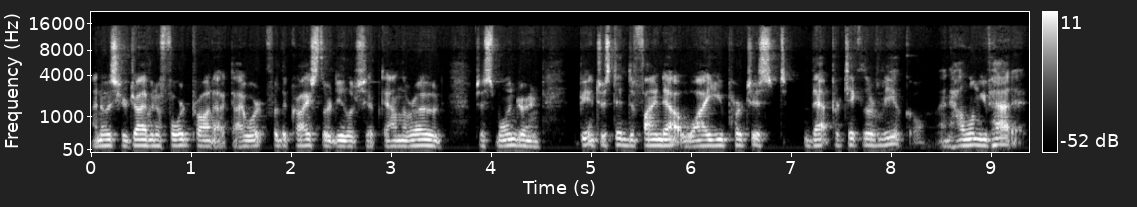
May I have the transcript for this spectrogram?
I notice you're driving a Ford product. I work for the Chrysler dealership down the road. Just wondering, be interested to find out why you purchased that particular vehicle and how long you've had it.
